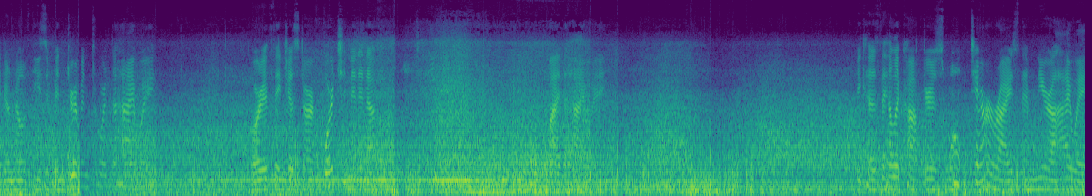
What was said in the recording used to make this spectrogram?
I don't know if these have been driven toward the highway or if they just aren't fortunate enough by the highway. Because the helicopters won't terrorize them near a highway.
